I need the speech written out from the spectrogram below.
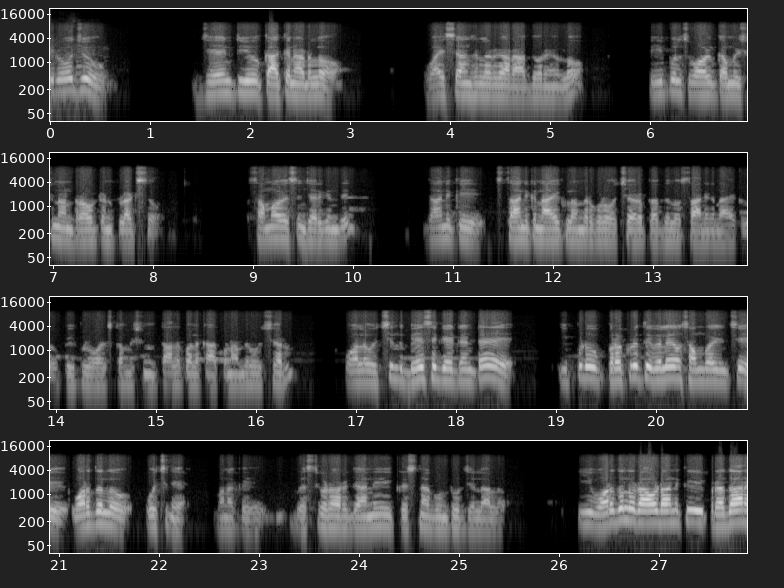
ఈరోజు జేఎన్టీయు కాకినాడలో వైస్ ఛాన్సలర్ గారి ఆధ్వర్యంలో peoples world commission on drought and floods సమావేశం జరిగింది. దానికి స్థానిక నాయకులు అందరూ కూడా వచ్చారు. పెద్దలు స్థానిక నాయకులు పీపుల్ వరల్డ్ కమిషన్ తాలూకాలు కాకుండా అందరూ వచ్చారు. వాళ్ళు వచ్చింది బేసిక్ ఏంటంటే ఇప్పుడు ప్రకృతి విలయం సంభవించి వరదలు వచ్చినాయి. మనకి వెస్ట్ గోదావరి కానీ కృష్ణా గుంటూరు జిల్లాలో. ఈ వరదలు రావడానికి ప్రధాన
